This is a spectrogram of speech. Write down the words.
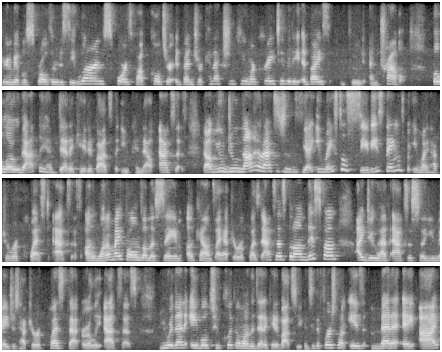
You're going to be able to scroll through to see learn, sports, pop culture, adventure, connection, humor, creativity, advice, food, and travel. Below that, they have dedicated bots that you can now access. Now, if you do not have access to this yet, you may still see these things, but you might have to request access. On one of my phones on the same accounts, I have to request access, but on this phone, I do have access, so you may just have to request that early access. You are then able to click on one of the dedicated bots. So you can see the first one is Meta AI.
